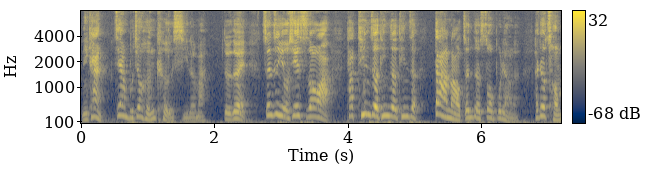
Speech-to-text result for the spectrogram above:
你看这样不就很可惜了吗？对不对？甚至有些时候啊，他听着听着听着，大脑真的受不了了，他就从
